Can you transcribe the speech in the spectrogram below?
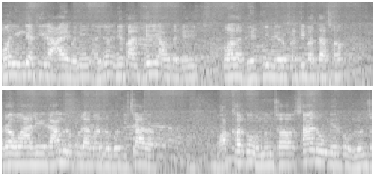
म इन्डियातिर आएँ भने होइन नेपाल फेरि आउँदाखेरि उहाँलाई भेट्ने मेरो प्रतिबद्धता छ। र उहाँले राम्रो कुरा गर्नुभयो विचार भर्खरको हुनुहुन्छ सानो उमेरको हुनुहुन्छ।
